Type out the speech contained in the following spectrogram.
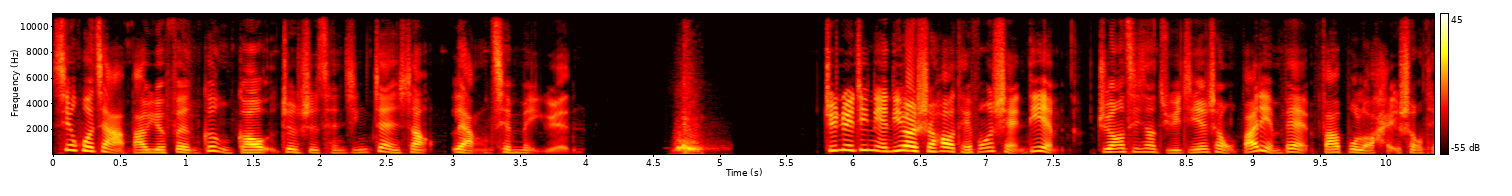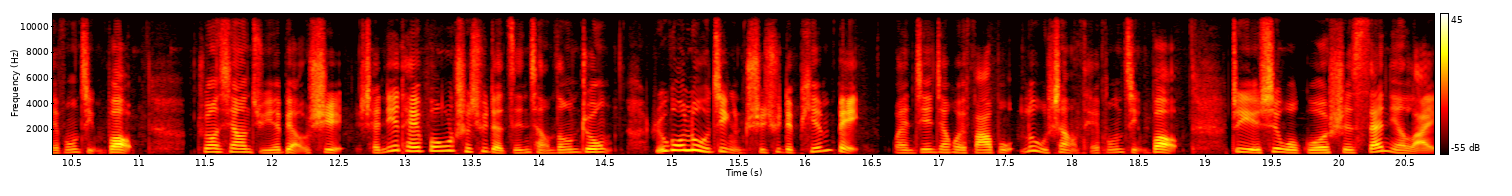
现货价八月份更高，正是曾经站上两千美元。针对今年第二十号台风闪电。中央气象局今天上午八点半发布了海上台风警报。中央气象局也表示，闪电台风持续的增强当中，如果路径持续的偏北，晚间将会发布陆上台风警报。这也是我国十三年来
